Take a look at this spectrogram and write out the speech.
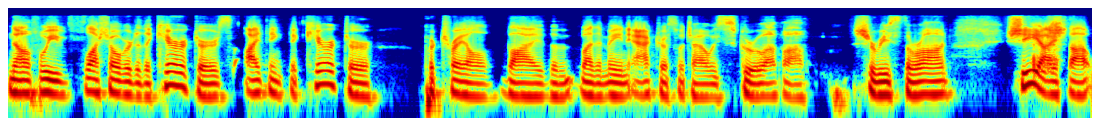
Now, if we flush over to the characters, I think the character portrayal by the by the main actress, which I always screw up, uh, Charlize Theron, she I thought,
